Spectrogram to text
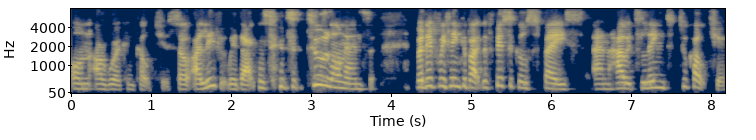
on our working culture. So I leave it with that because it's a too long answer. But if we think about the physical space and how it's linked to culture,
